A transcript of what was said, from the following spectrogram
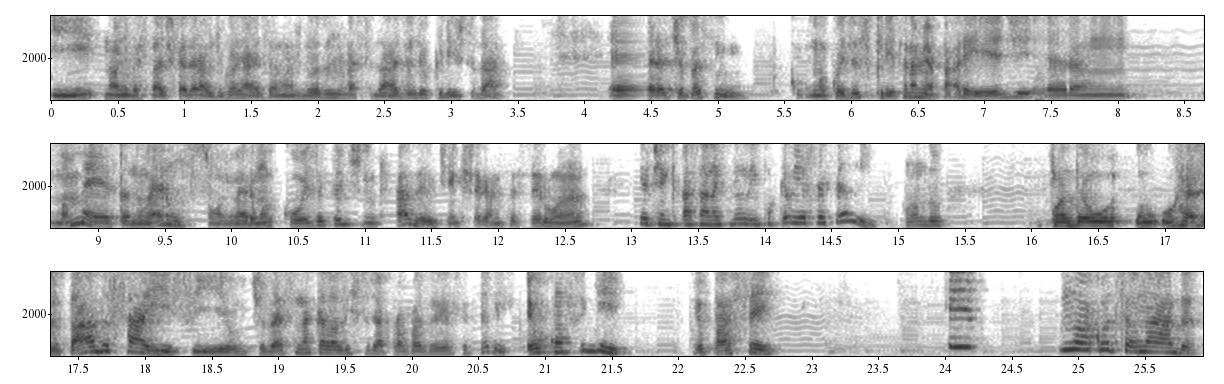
e na Universidade Federal de Goiás. Eram as duas universidades onde eu queria estudar. Era tipo assim, uma coisa escrita na minha parede, era um, uma meta, não era um sonho, era uma coisa que eu tinha que fazer. Eu tinha que chegar no terceiro ano eu tinha que passar naquilo ali, porque eu ia ser feliz. Quando, quando eu, o, o resultado saísse e eu tivesse naquela lista de aprovados, eu ia ser feliz. Eu consegui, eu passei. E não aconteceu nada.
